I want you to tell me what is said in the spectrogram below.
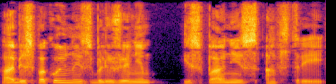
обеспокоенный сближением Испании с Австрией.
